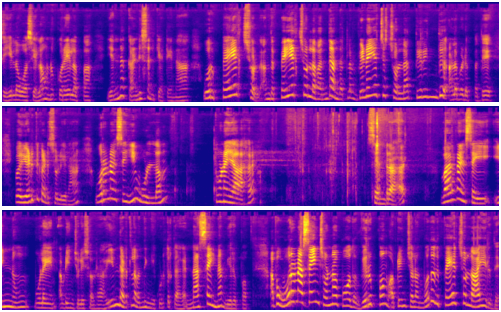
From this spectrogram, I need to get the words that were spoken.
செய்யல ஓசையெல்லாம் ஒன்றும் குறையலப்பா. என்ன கண்டிஷன் கேட்டேன்னா ஒரு பெயர் சொல் அந்த பெயர் சொல்ல வந்து அந்த இடத்துல வினையச்ச சொல்ல திரிந்து அளவெடுப்பது. இப்போ ஒரு எடுத்துக்காட்டு சொல்லிடுறேன். உரண செய்ய உள்ளம் துணையாக சென்றார். வரணசை இன்னும் உழைன் அப்படின்னு சொல்லி சொல்கிறாங்க இந்த இடத்துல வந்து இங்கே கொடுத்துருக்காங்க. நசைனா விருப்பம். அப்போ ஒரு நசைன்னு சொன்னால் போதும். விருப்பம் அப்படின்னு சொல்லும்போது அது பெயர் சொல் ஆயிடுது.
